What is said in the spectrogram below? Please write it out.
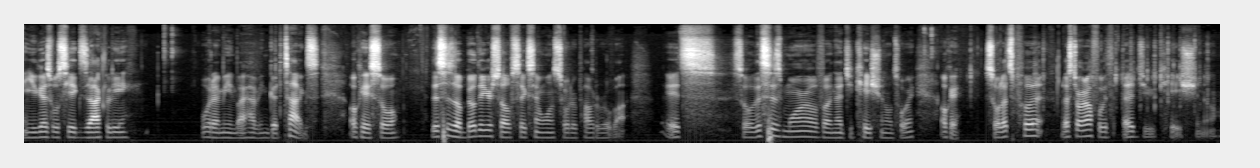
and you guys will see exactly what I mean by having good tags. Okay, so this is a build it yourself 6 in 1 solar powered robot. It's so this is more of an educational toy. Okay, so let's put let's start off with educational.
